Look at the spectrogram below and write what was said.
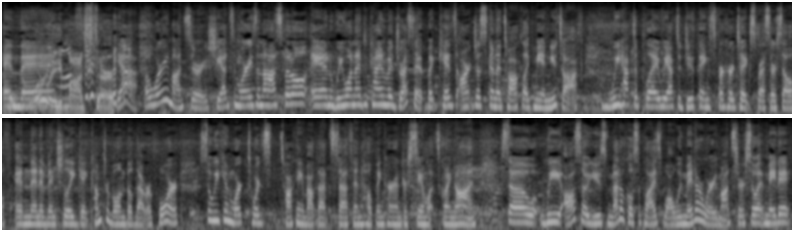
and then Worry monster. yeah, a worry monster. She had some worries in the hospital, and we wanted to kind of address it. But kids aren't just going to talk like me and you talk. We have to play. We have to do things for her to express herself, and then eventually get comfortable and build that rapport, so we can work towards talking about that stuff and helping her understand what's going on. So we also used medical supplies while we made our worry monster. So it made it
